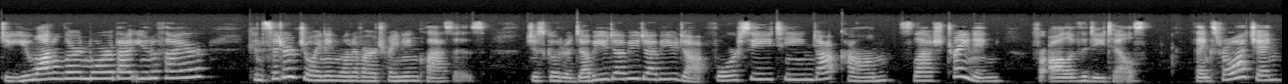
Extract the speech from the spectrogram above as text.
Do you want to learn more about Unifier? Consider joining one of our training classes. Just go to www.4cteam.com slash training for all of the details. Thanks for watching.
